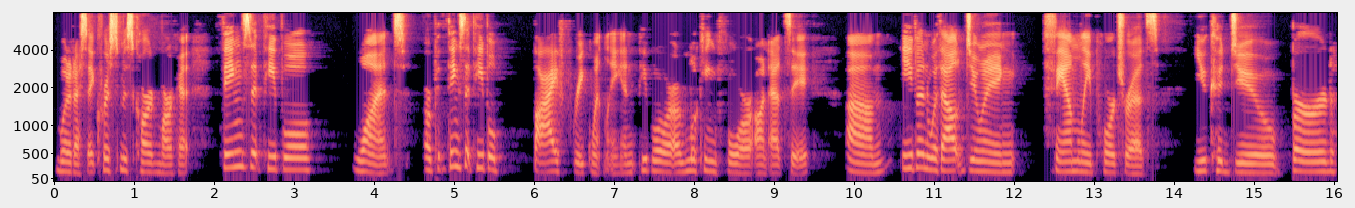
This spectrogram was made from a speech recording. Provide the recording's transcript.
what did I say? Christmas card market. Things that people want or p- things that people buy frequently and people are looking for on Etsy. Um, even without doing family portraits, you could do bird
